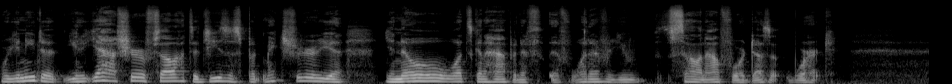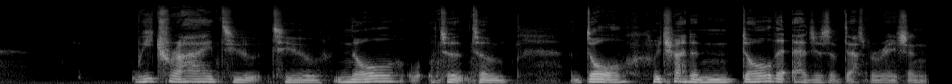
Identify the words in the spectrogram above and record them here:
Or you need to you yeah sure sell out to jesus but make sure you you know what's going to happen if if whatever you selling out for doesn't work. We try to to null to to dull we try to dull the edges of desperation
